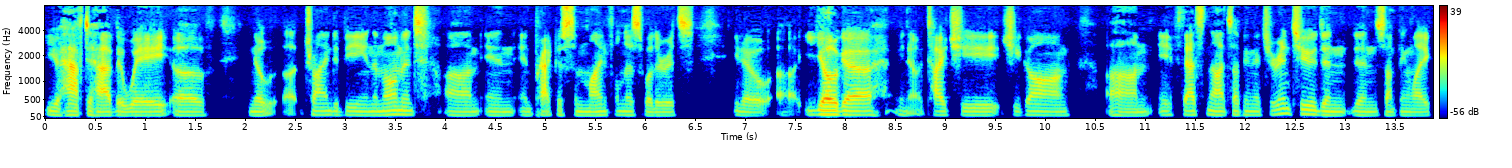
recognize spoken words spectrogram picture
You have to have a way of you know uh, trying to be in the moment um, and and practice some mindfulness, whether it's you know uh, yoga, you know tai chi, qigong, um, if that's not something that you're into, then then something like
